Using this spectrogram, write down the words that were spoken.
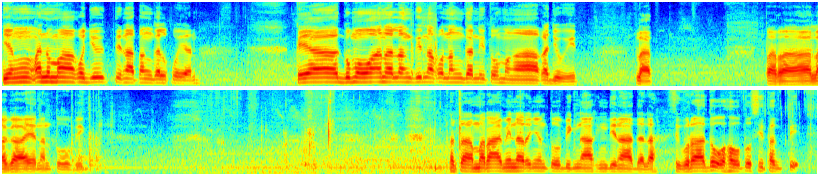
Yung ano mga kajuit, tinatanggal ko yan. Kaya gumawa na lang din ako ng ganito mga kajuit, flat, para lagayan ng tubig. At ah, marami na rin yung tubig na aking dinadala. Sigurado uhaw to si Tagpi.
